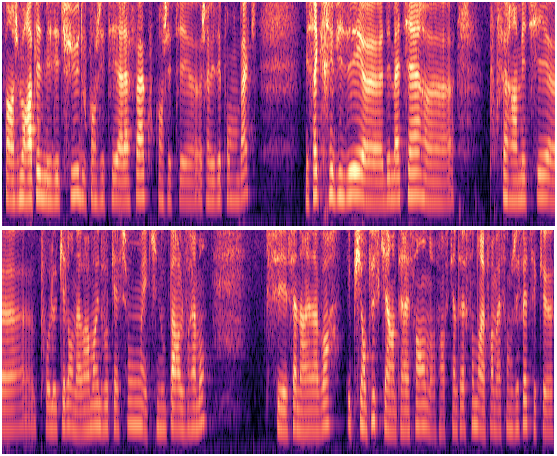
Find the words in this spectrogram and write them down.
Enfin, je me rappelais de mes études ou quand j'étais à la fac ou quand j'étais, je révisais pour mon bac. Mais c'est vrai que réviser des matières pour faire un métier pour lequel on a vraiment une vocation et qui nous parle vraiment, c'est ça n'a rien à voir. Et puis en plus, ce qui est intéressant, enfin, ce qui est intéressant dans la formation que j'ai faite, c'est que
